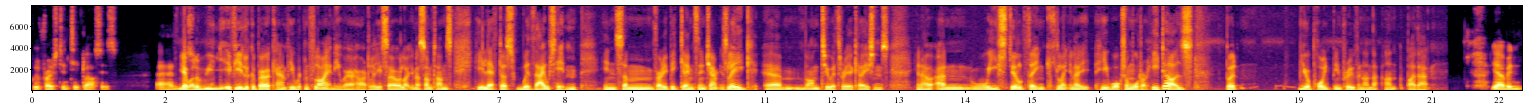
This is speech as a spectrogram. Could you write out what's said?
with rose tinted glasses. And yeah, well, if you look at Bergkamp, he wouldn't fly anywhere hardly. So, like you know, sometimes he left us without him in some very big games in the Champions League um, on two or three occasions. You know, and we still think like you know he walks on water. He does, but your point being proven on that on by that. Yeah, I mean,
